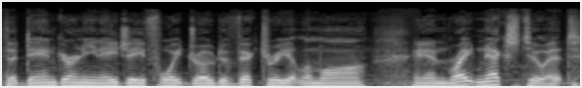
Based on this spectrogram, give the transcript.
that Dan Gurney and AJ Foyt drove to victory at Le Mans. And right next to it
